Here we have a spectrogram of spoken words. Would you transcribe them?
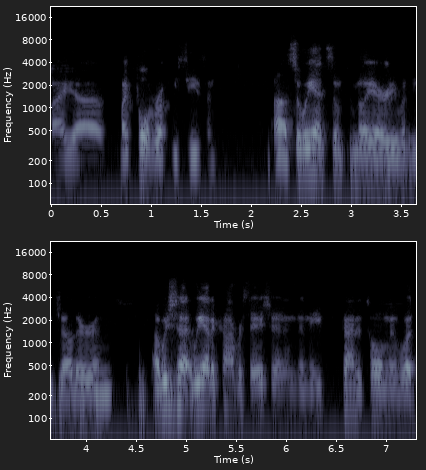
my uh, my full rookie season. Uh, so we had some familiarity with each other, and uh, we just had, we had a conversation, and he kind of told me what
